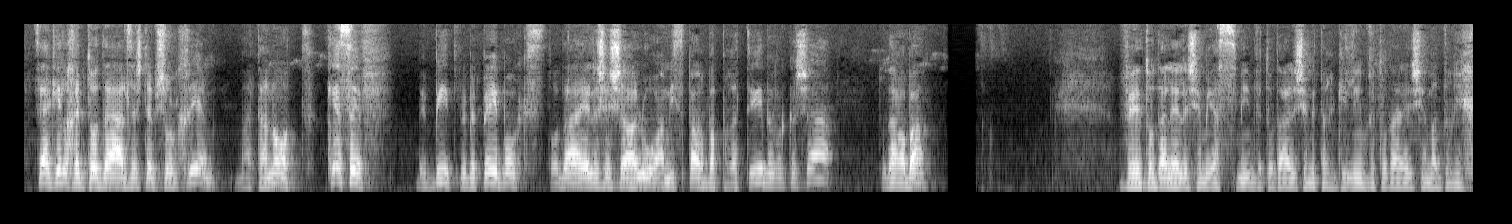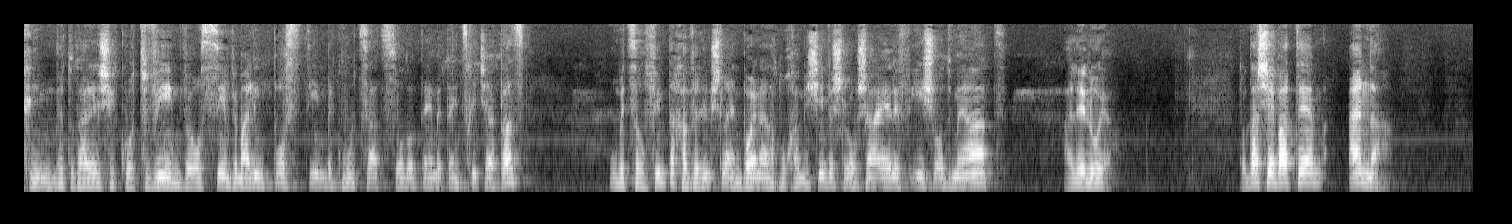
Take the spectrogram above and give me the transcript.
רוצה להגיד לכם תודה על זה שאתם שולחים מתנות, כסף, בביט ובפייבוקס. תודה אלה ששאלו, המספר בפרטי בבקשה. תודה רבה. ותודה לאלה שמיישמים, ותודה לאלה שמתרגלים, ותודה לאלה שמדריכים, ותודה לאלה שכותבים ועושים ומעלים פוסטים בקבוצת סודות האמת הנצחית של הטרנס, ומצרפים את החברים שלהם. בואי הנה, אנחנו 53 אלף איש עוד מעט. הללויה. תודה שבאתם, אנא,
